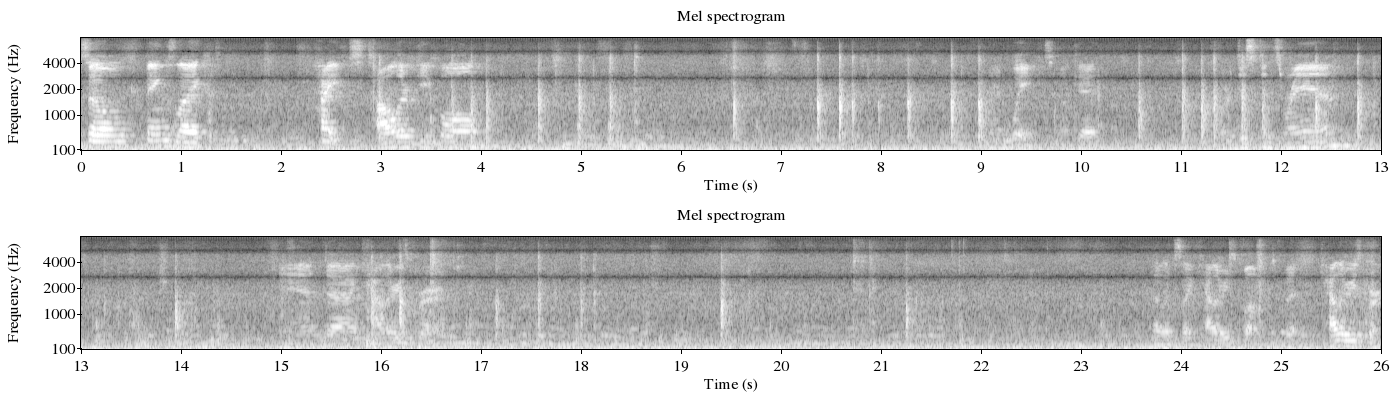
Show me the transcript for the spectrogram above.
So things like height, taller people. And weight, okay? Or distance ran. And uh, calories burned. That looks like calories bumped, but calories burned.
